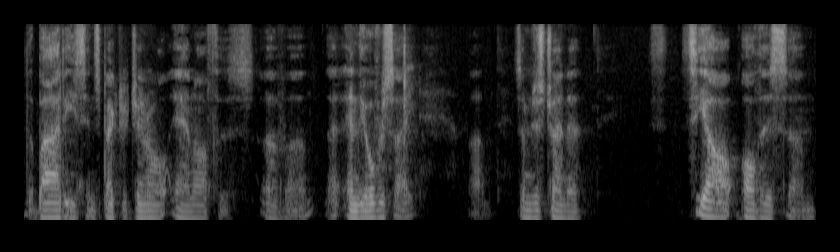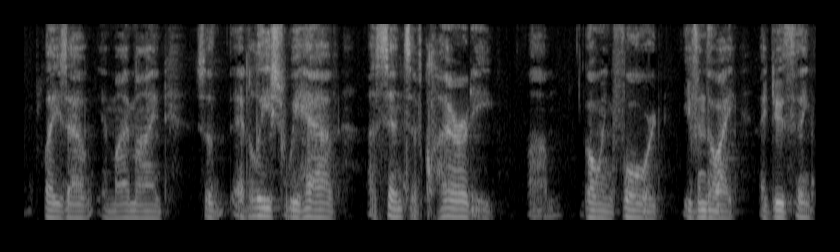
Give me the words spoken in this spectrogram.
the bodies, Inspector General and Office of, uh, and the oversight. Um, So I'm just trying to see how all this um, plays out in my mind, so at least we have a sense of clarity um, going forward, even though I, I do think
